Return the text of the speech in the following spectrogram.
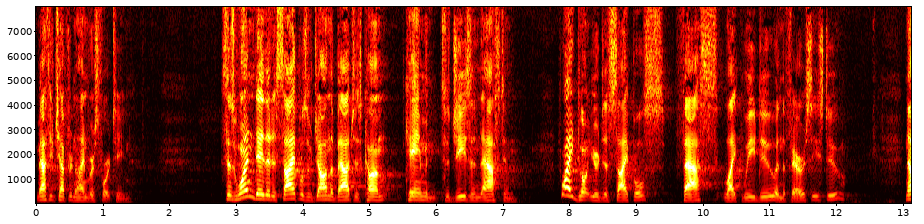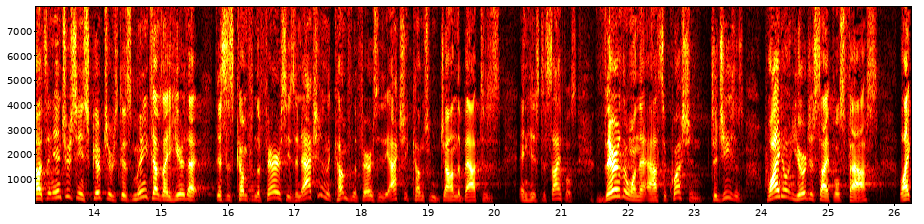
Matthew chapter 9, verse 14. It says, One day the disciples of John the Baptist come, came to Jesus and asked him, Why don't your disciples fast like we do and the Pharisees do? Now, it's an interesting scripture because many times I hear that this has come from the Pharisees, and actually doesn't come from the Pharisees. It actually comes from John the Baptist and his disciples. They're the one that asked the question to Jesus Why don't your disciples fast like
